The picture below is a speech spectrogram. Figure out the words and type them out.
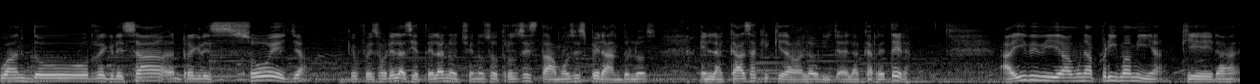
Cuando regresa, regresó ella, que fue sobre las 7 de la noche, nosotros estábamos esperándolos en la casa que quedaba a la orilla de la carretera. Ahí vivía una prima mía que, era,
